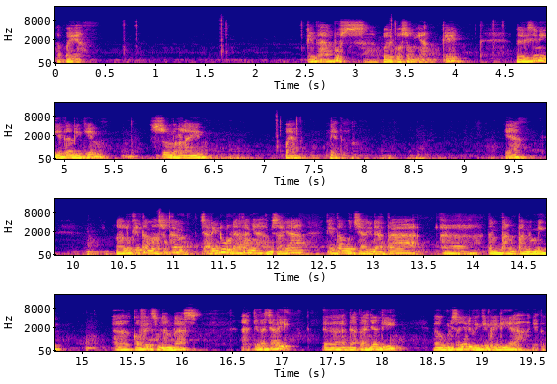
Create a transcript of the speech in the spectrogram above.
apa ya? Kita hapus query kosongnya oke? Dari sini kita bikin sumber lain web gitu. Ya. Lalu kita masukkan cari dulu datanya. Misalnya kita mau cari data uh, tentang pandemik uh, COVID-19 nah kita cari uh, datanya di uh, misalnya di Wikipedia gitu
